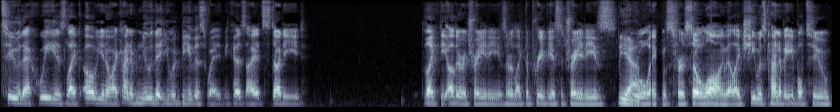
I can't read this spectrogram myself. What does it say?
too that Hwi is like, oh, you know, I kind of knew that you would be this way because I had studied like the other Atreides or like the previous Atreides Yeah. rulings for so long that like she was kind of able to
